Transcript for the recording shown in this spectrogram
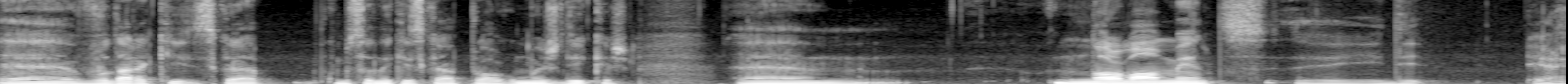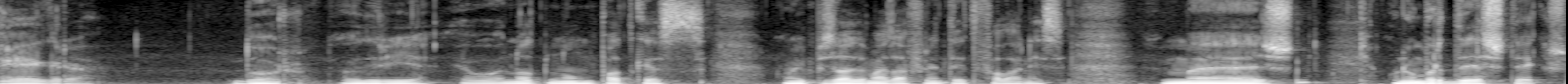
Uh, vou dar aqui, se calhar, começando aqui se calhar por algumas dicas. Normalmente, é regra, dor, eu diria. Eu anoto num podcast, num episódio mais à frente, hei de falar nisso. Mas o número de hashtags.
